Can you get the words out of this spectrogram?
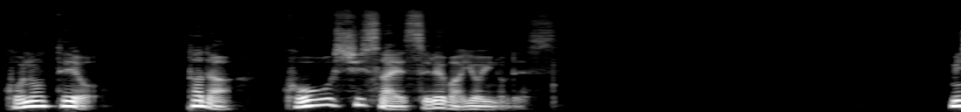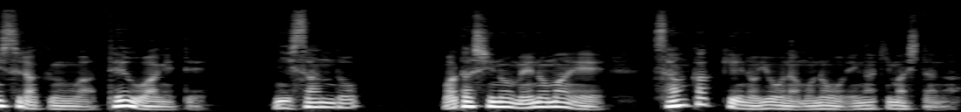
この手を、ただ、こうしさえすればよいのです。ミスラ君は手を挙げて、二三度、私の目の前へ三角形のようなものを描きましたが、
